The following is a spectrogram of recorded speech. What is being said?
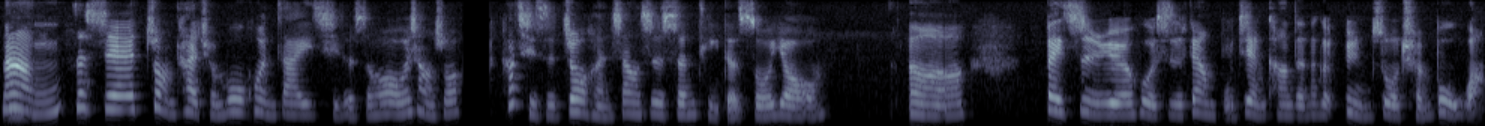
那、嗯、这些状态全部混在一起的时候，我想说，它其实就很像是身体的所有，呃，被制约或者是非常不健康的那个运作，全部往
